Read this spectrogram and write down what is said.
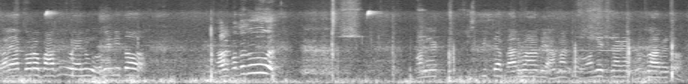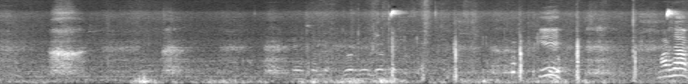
দয়া করো বাবু এরকম হবেনি তো আর কত দূর স্পিডটা বাড়বা হবে আমার তো অনেক জায়গায় ঘুরবা হবে তো কি মার সাহেব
